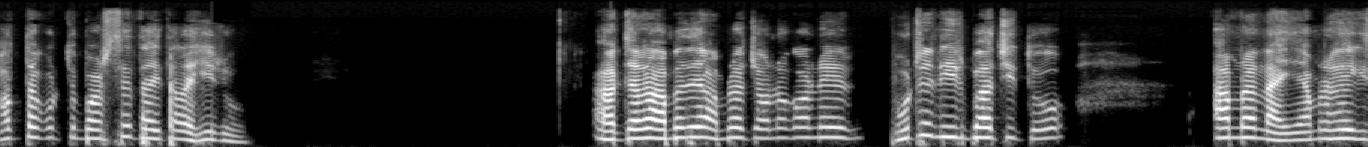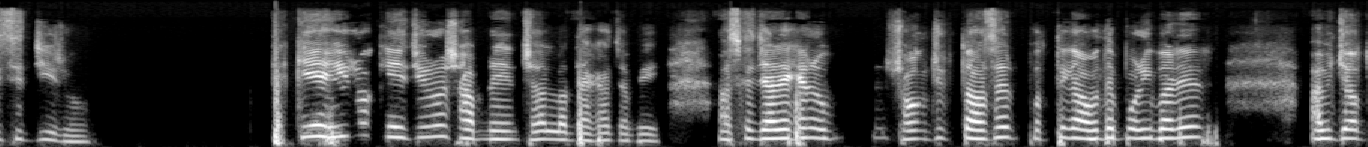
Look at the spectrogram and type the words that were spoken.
হত্যা করতে পারছে, তাই তারা হিরো। আর যারা আমাদের, আমরা জনগণের ভোটে নির্বাচিত, আমরা নাই, আমরা হয়ে গেছি জিরো। কে হিরো, কে জিরো সামনে ইনশাল্লাহ দেখা যাবে। আজকে যারা এখানে সংযুক্ত আছেন, প্রত্যেকে আমাদের পরিবারের, আমি যত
